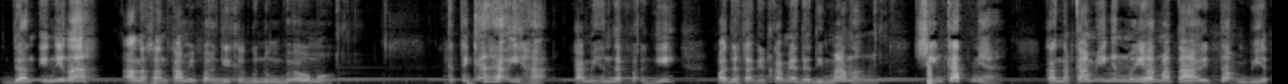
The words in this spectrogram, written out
dan inilah alasan kami pergi ke Gunung Bromo. Ketika hari H kami hendak pergi, pada saat itu kami ada di Malang, singkatnya, karena kami ingin melihat matahari terbit,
